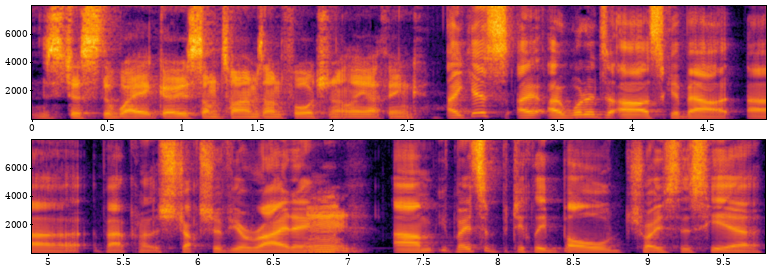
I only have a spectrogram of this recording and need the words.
it's just the way it goes sometimes, unfortunately, I think. I guess I, I wanted to ask about uh, about kind of the structure of your writing. Mm. Um, you've made some particularly bold choices here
